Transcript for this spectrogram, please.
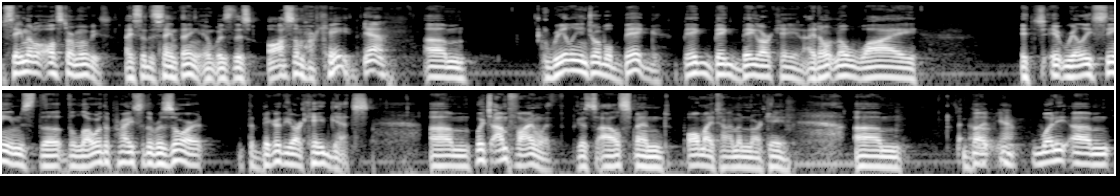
same at All Star Movies. I said the same thing. It was this awesome arcade. yeah. Really enjoyable big big big big arcade. I don't know why. It it really seems the the lower the price of the resort the bigger the arcade gets um, which i'm fine with because i'll spend all my time in an arcade. Um, but Oh, yeah. what do you, um,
